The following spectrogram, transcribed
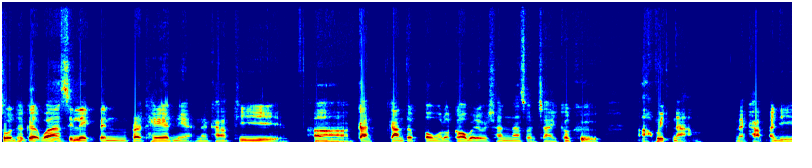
ส่วนถ้าเกิดว่า select เป็นประเทศเนี่ยนะครับที่การการเติบโตแล้วก็ valuation น่าสนใจก็คือเวียดนามนะครับอันนี้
